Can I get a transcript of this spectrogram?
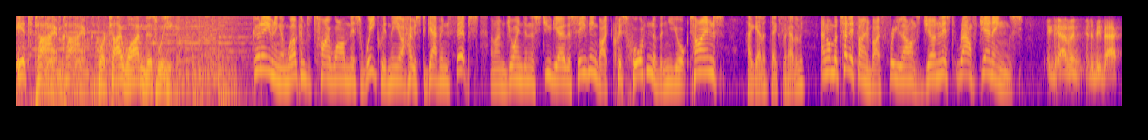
It's time, it's time for Taiwan This Week. Good evening and welcome to Taiwan This Week with me, your host Gavin Phipps, and I'm joined in the studio this evening by Chris Horton of the New York Times. Hi, Gavin. Thanks for having me. And on the telephone by freelance journalist Ralph Jennings. Hey, Gavin. Good to be back.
